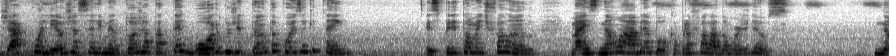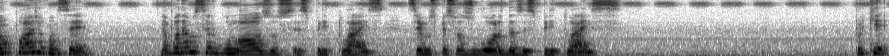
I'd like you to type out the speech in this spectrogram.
já colheu, já se alimentou, já tá até gordo de tanta coisa que tem, espiritualmente falando, mas não abre a boca para falar do amor de Deus. Não pode acontecer. Não podemos ser gulosos espirituais, sermos pessoas gordas espirituais. Porque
